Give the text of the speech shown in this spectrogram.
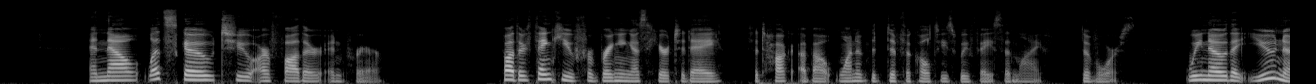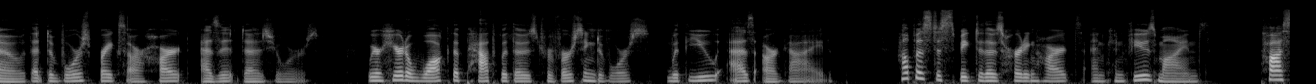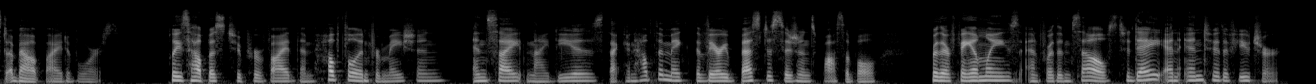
And now let's go to our Father in prayer. Father, thank you for bringing us here today to talk about one of the difficulties we face in life divorce. We know that you know that divorce breaks our heart as it does yours. We're here to walk the path with those traversing divorce with you as our guide. Help us to speak to those hurting hearts and confused minds tossed about by divorce. Please help us to provide them helpful information, insight, and ideas that can help them make the very best decisions possible for their families and for themselves today and into the future.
